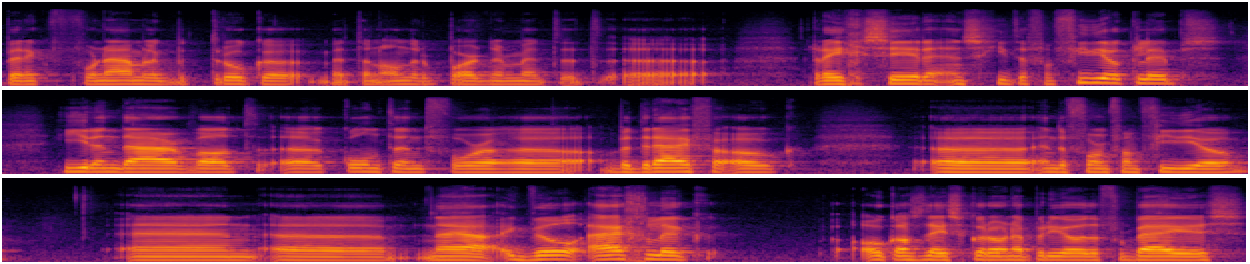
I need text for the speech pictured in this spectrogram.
ben ik voornamelijk betrokken met een andere partner met het regisseren en schieten van videoclips. Hier en daar wat content voor bedrijven ook. in de vorm van video. En nou ja, ik wil eigenlijk, ook als deze coronaperiode voorbij is,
